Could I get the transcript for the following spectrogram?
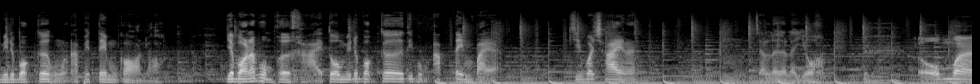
มิดเดิลบล็อกเกอร์ผมอัพให้เต็มก่อนเหรอ อย่าบอกนะผมเผลอขายตัวมิดเดิลบล็อกเกอร์ที่ผมอัพเต็มไปอะคิดว่าใช่นะ จะเลยอะโยโอ้ไม่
